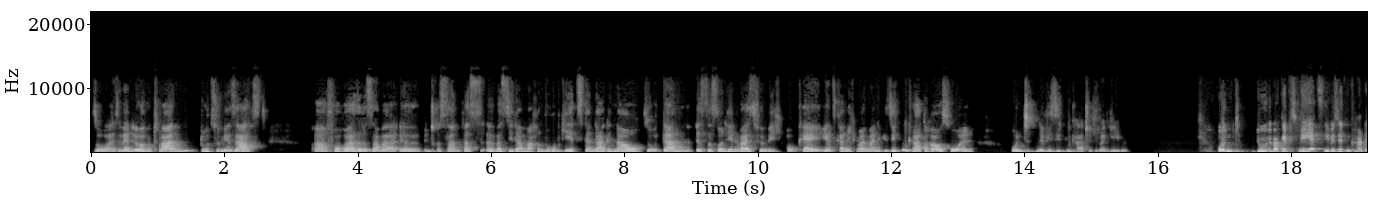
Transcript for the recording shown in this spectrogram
So, also wenn irgendwann du zu mir sagst, ah, Frau Reuser, das ist aber äh, interessant, was, äh, was Sie da machen, worum geht es denn da genau? So, dann ist das so ein Hinweis für mich, okay, jetzt kann ich mal meine Visitenkarte rausholen und eine Visitenkarte übergeben. Und du übergibst mir jetzt die Visitenkarte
